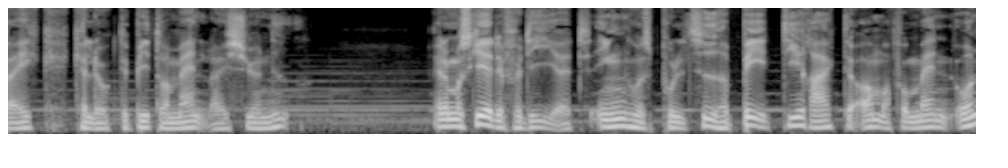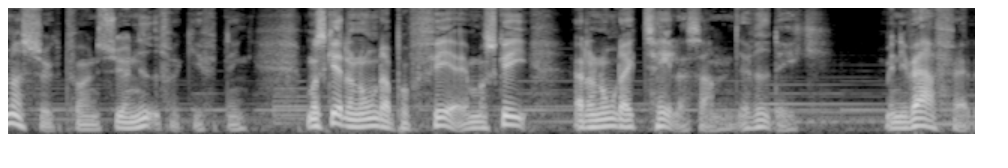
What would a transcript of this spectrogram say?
der ikke kan lugte bitre mandler i cyanid. Eller måske er det fordi, at ingen hos politiet har bedt direkte om at få manden undersøgt for en cyanidforgiftning. Måske er der nogen, der er på ferie. Måske er der nogen, der ikke taler sammen. Jeg ved det ikke. Men i hvert fald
